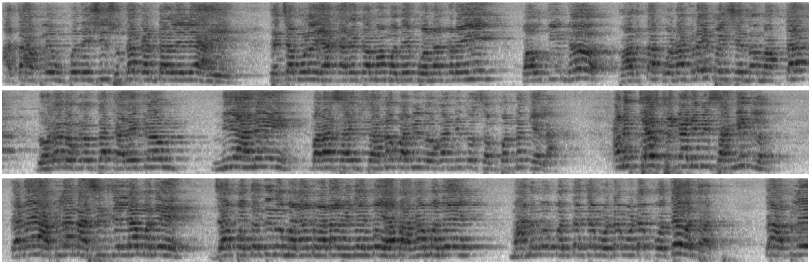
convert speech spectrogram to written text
आता आपले उपदेशी सुद्धा कंटाळलेले आहे. त्याच्यामुळे या कार्यक्रमामध्ये कोणाकडेही पावती न फाडता कोणाकडेही पैसे न मागता ढोरा डोंगराचा कार्यक्रम मी आणि बाळासाहेब सानप आम्ही दोघांनी तो संपन्न केला. आणि त्याच ठिकाणी मी सांगितलं कारण आपल्या नाशिक जिल्ह्यामध्ये ज्या पद्धतीनं मराठवाडा विदर्भ ह्या भागामध्ये मानव पंथाच्या मोठ्या मोठ्या पोत्या होतात तर आपले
